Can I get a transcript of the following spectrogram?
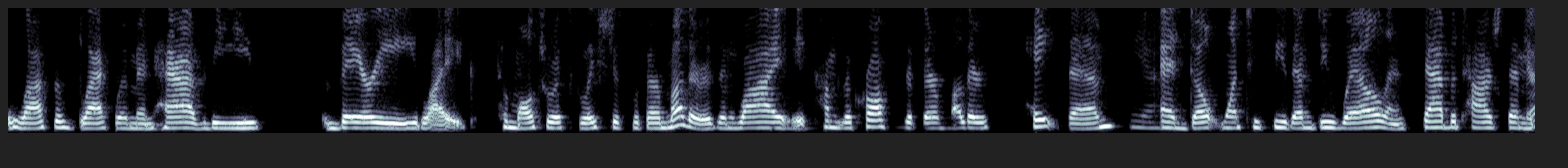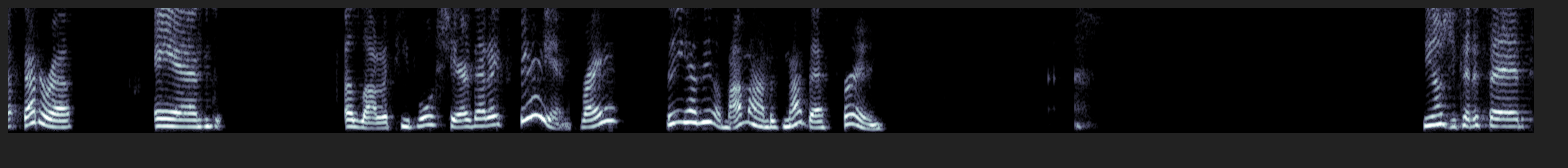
lots of black women have these very like tumultuous relationships with their mothers and why it comes across as if their mothers hate them yeah. and don't want to see them do well and sabotage them, yep. etc. And a lot of people share that experience, right? Then you have you know, my mom is my best friend. You know, she could have said,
